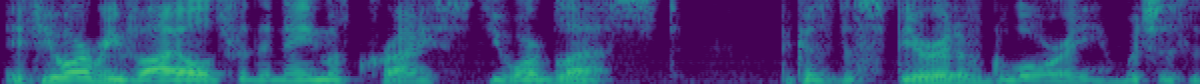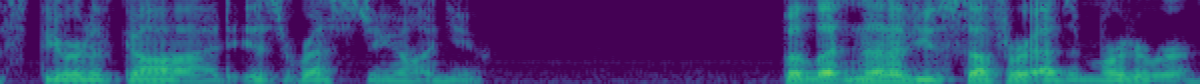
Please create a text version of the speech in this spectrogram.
If you are reviled for the name of Christ, you are blessed, because the Spirit of glory, which is the Spirit of God, is resting on you. But let none of you suffer as a murderer,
